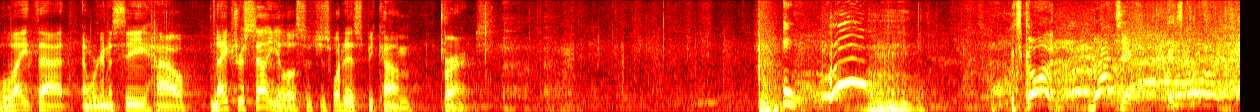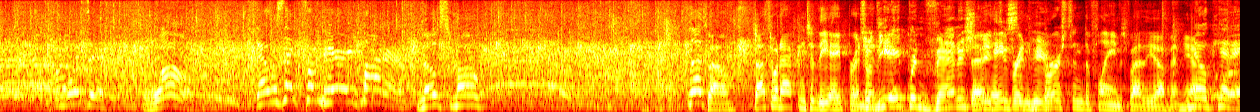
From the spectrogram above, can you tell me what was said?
light that, and we're going to see how nitrocellulose, which is what it has become, burns. It's gone. Magic. It's gone. A wizard. Wow. That was like from Harry Potter. No smoke. Look. So that's what happened to the apron. So and the apron vanished the and it apron disappeared. burst into flames by the oven. Yeah. No kidding.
